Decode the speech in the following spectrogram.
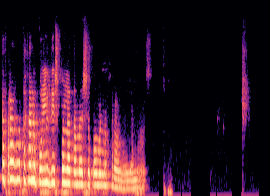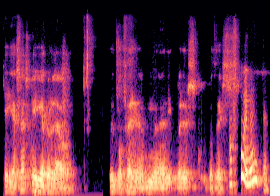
τα πράγματα θα είναι πολύ δύσκολα τα μέσα επόμενα χρόνια για μας. Και για σας και για το λαό που υποφέρει να πούμε να δει πολλές υποθέσεις. Αυτό εννοείται.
